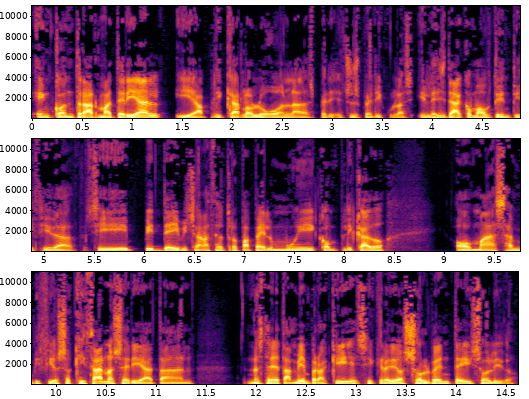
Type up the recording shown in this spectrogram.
encontrar material y aplicarlo luego en, las, en sus películas. Y les da como autenticidad. Si Pete Davidson hace otro papel muy complicado o más ambicioso, quizá no sería tan no estaría tan bien, pero aquí sí que le dio solvente y sólido.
